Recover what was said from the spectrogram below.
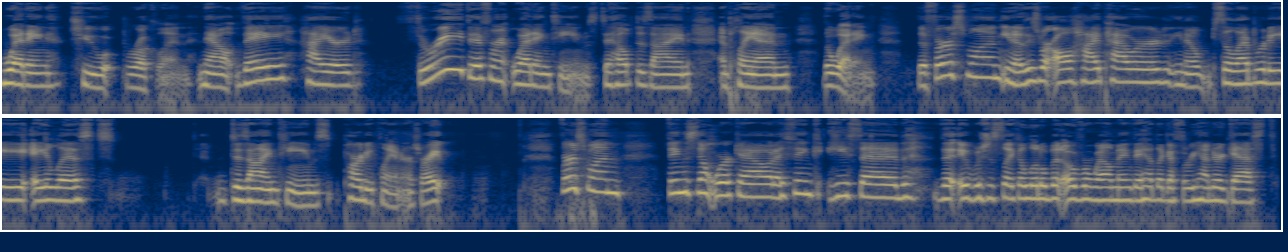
wedding to Brooklyn. Now, they hired three different wedding teams to help design and plan the wedding. The first one, you know, these were all high powered, you know, celebrity, A list design teams, party planners, right? First one, things don't work out. I think he said that it was just like a little bit overwhelming. They had like a 300 guest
